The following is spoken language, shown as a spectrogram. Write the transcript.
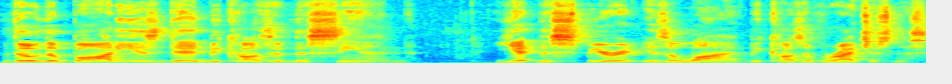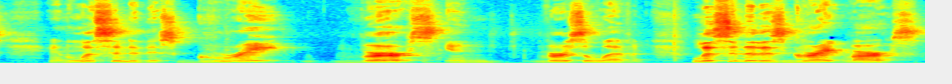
though the body is dead because of the sin, yet the Spirit is alive because of righteousness. And listen to this great verse in verse 11. Listen to this great verse.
